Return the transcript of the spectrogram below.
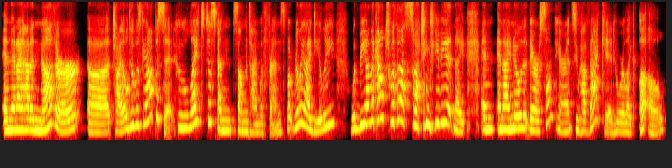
And then I had another uh, child who was the opposite, who liked to spend some time with friends, but really ideally would be on the couch with us watching TV at night. And and I know that there are some parents who have that kid who are like, uh oh,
